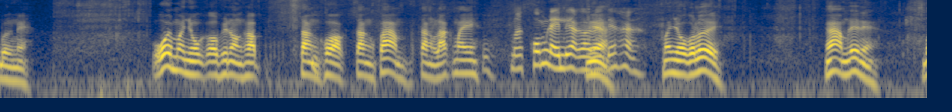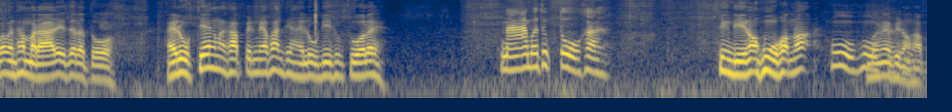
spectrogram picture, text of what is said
เบิ่งเนี่ยโอ้ยมายกเอาพี่น้องครับ ตั้งคอกตั้งฟาร์มตั้งรักไหมมาคมใดเลือกเอาเนี่เลยยเด้อค่ะมาโยกกันเลยงามเลยเนี่ยว่ามันธรรมดาเด้แต่ละตัวให้ลูกเจ้งนะครับ เป็นแม่พันธุ์ที่ให้ลูกดีทุกตัวเลยหนาเบอร์ทุกตัวค่ะสิ่งดีเนาะหูพร้อมเนาะหูหูเบิ่งแน่พี่น้องครับ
